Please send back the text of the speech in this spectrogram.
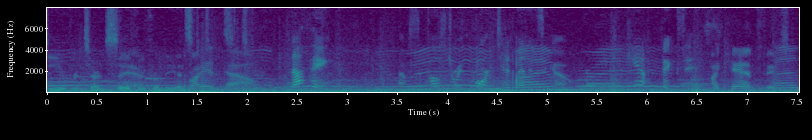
See you've returned safely from the Institute, sister. Nothing. I was supposed to report ten minutes ago. You can't fix it. I can fix it.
